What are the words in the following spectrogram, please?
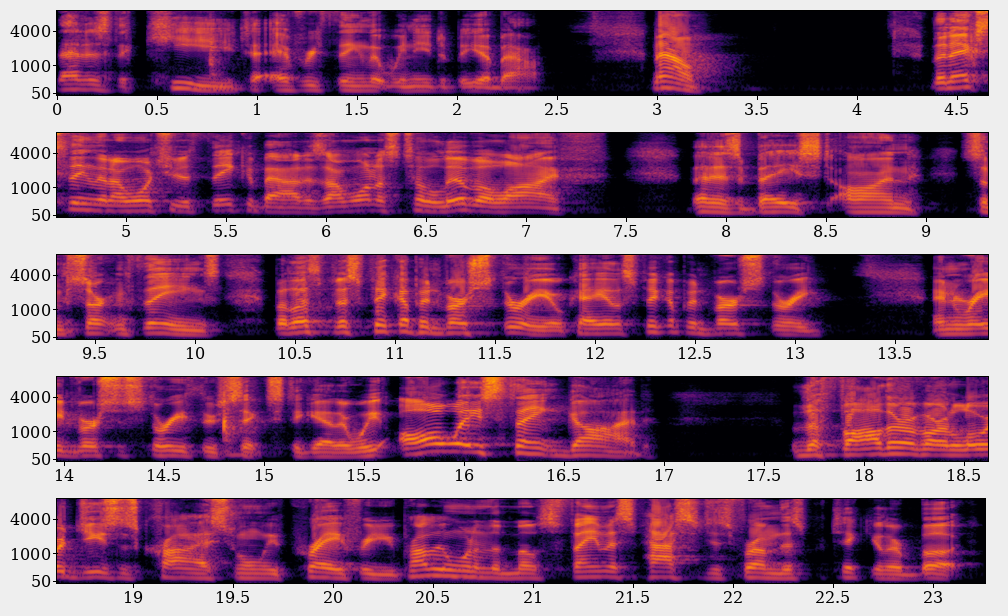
That is the key to everything that we need to be about. Now, the next thing that I want you to think about is I want us to live a life that is based on some certain things. But let's let's pick up in verse 3, okay? Let's pick up in verse 3 and read verses 3 through 6 together. We always thank God the Father of our Lord Jesus Christ when we pray for you. Probably one of the most famous passages from this particular book.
